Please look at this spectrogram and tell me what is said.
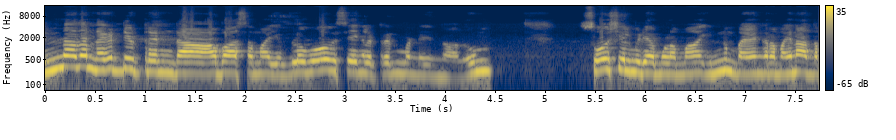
என்னதான் நெகட்டிவ் ட்ரெண்டாக ஆபாசமாக எவ்வளவோ விஷயங்களை ட்ரெண்ட் பண்ணியிருந்தாலும் சோஷியல் மீடியா மூலமாக இன்னும் பயங்கரமாக ஏன்னா அந்த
